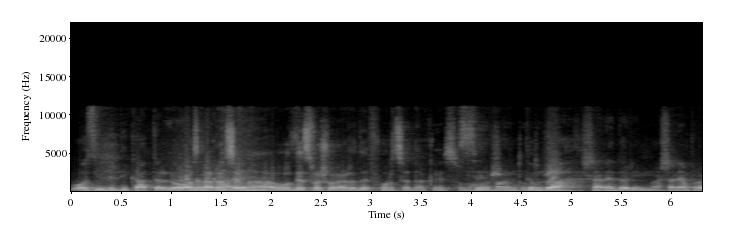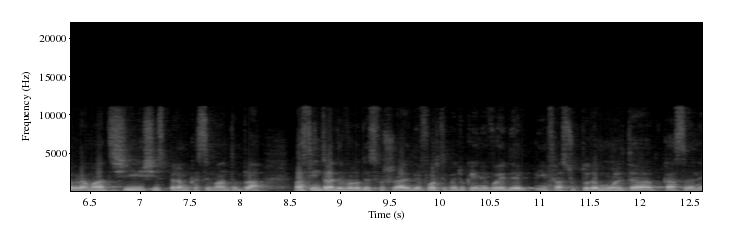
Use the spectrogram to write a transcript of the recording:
o zi dedicată lor. Asta ar însemna o desfășurare de forțe, dacă e să o luăm Se așa, va întâmpla, totuși. așa ne dorim, așa ne-am programat și, și sperăm că se va întâmpla. Va fi într-adevăr o desfășurare de forțe, pentru că e nevoie de infrastructură multă ca să ne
